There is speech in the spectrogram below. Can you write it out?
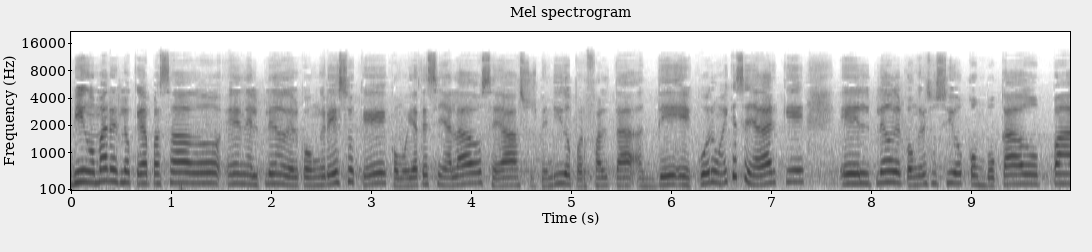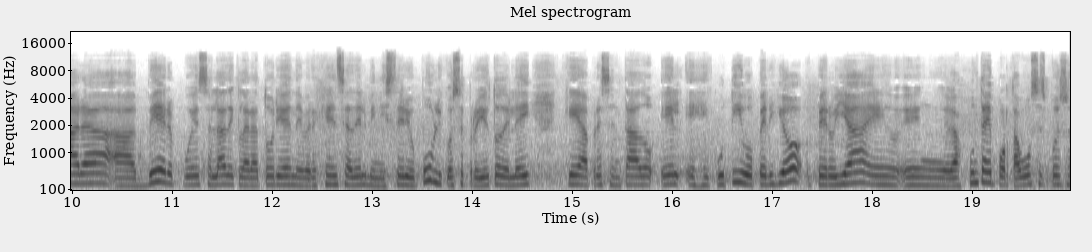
Bien, Omar, es lo que ha pasado en el Pleno del Congreso, que, como ya te he señalado, se ha suspendido por falta de quórum. Hay que señalar que el Pleno del Congreso ha sido convocado para ah, ver pues, la declaratoria en emergencia del Ministerio Público, ese proyecto de ley que ha presentado el Ejecutivo. Pero, yo, pero ya en, la Junta de Portavoces pues,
